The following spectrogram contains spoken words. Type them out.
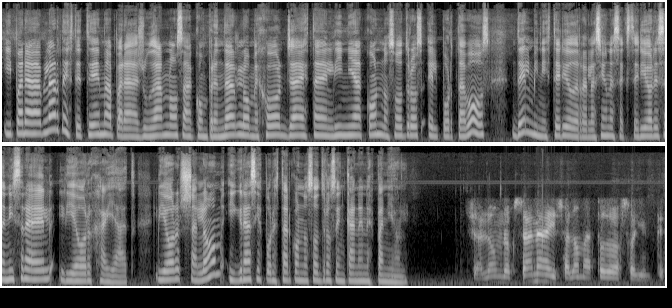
Y para hablar de este tema, para ayudarnos a comprenderlo mejor, ya está en línea con nosotros el portavoz del Ministerio de Relaciones Exteriores en Israel, Lior Hayat. Lior, shalom y gracias por estar con nosotros en CAN en español. Shalom Roxana y shalom a todos los oyentes.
